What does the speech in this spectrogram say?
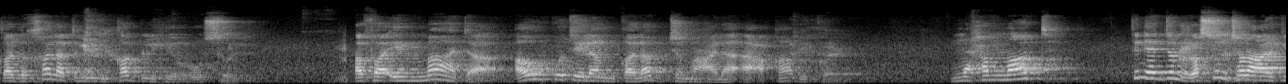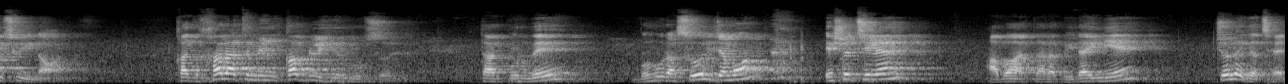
قد خلت من قبله الرسل أفإن مات أو قتل انقلبتم على أعقابكم মোহাম্মদ তিনি একজন রসুল ছাড়া আর কিছুই নন কাদ খালাত মিন কাবলিহি তার পূর্বে বহু রাসুল যেমন এসেছিলেন, আবার তারা বিদায় নিয়ে চলে গেছেন।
